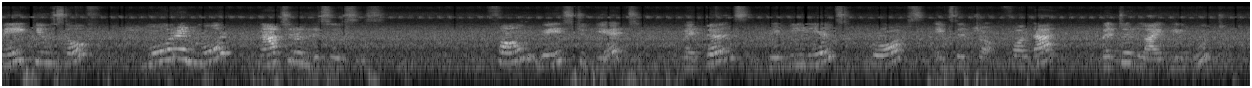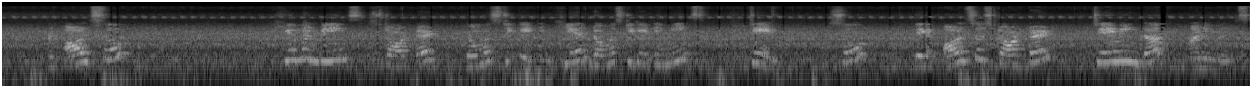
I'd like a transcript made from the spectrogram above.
make use of more and more natural resources. Found ways to get metals, materials, crops, etc. For that, better livelihood. And also, human beings started domesticating. Here, domesticating means tame. So, they also started taming the animals.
